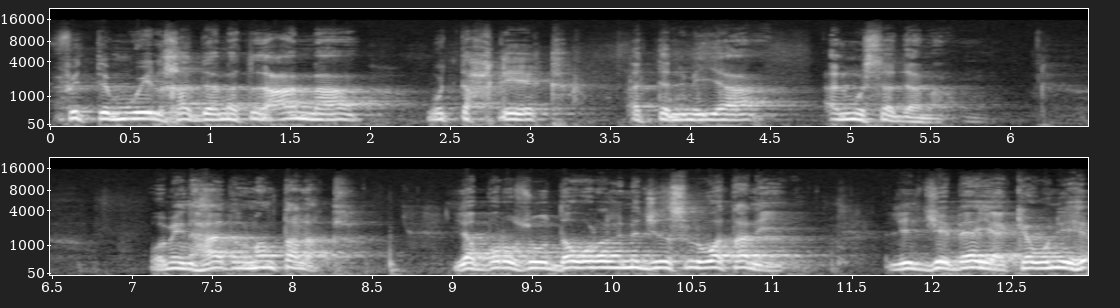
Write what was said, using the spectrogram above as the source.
في تمويل الخدمات العامة والتحقيق التنمية المستدامة. ومن هذا المنطلق يبرز دور المجلس الوطني للجباية كونه,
